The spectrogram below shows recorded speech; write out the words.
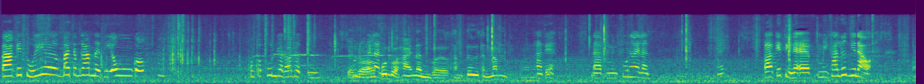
Và cái túi ờ, 300g này thì ông có ông có phun cho nó được cái Phun lần? phun được hai lần vào tháng tư tháng năm thì có- à thế à? Là mình phun hai lần. Đấy. Và cái tỷ lệ mình pha nước như nào ạ? À,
